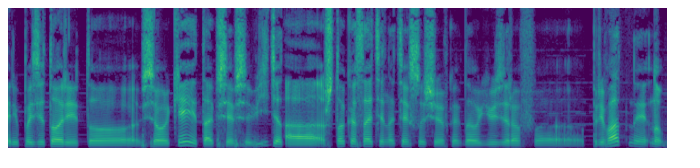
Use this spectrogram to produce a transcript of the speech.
репозиторий, то все окей, так все все видят. А что касательно тех случаев, когда у юзеров э, приватные, ну,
